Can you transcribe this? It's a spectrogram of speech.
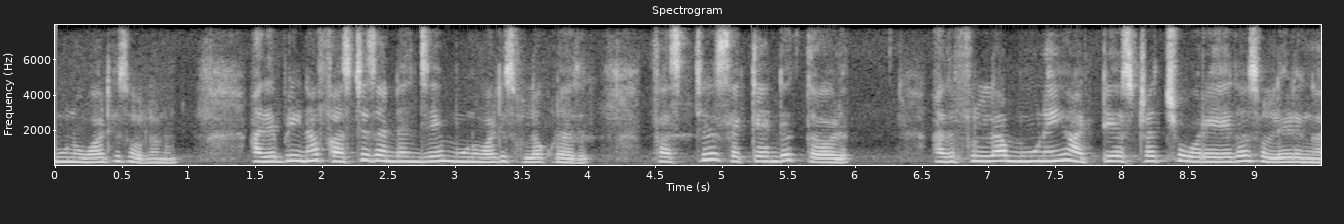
மூணு வாட்டி சொல்லணும். அது எப்படின்னா ஃபஸ்ட்டு சென்டென்ஸே மூணு வாட்டி சொல்லக்கூடாது. ஃபஸ்ட்டு செகண்டு தேர்டு அது ஃபுல்லாக மூணையும் அட்டே ஸ்ட்ரெச் ஒரே தான் சொல்லிவிடுங்க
